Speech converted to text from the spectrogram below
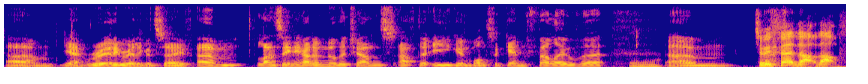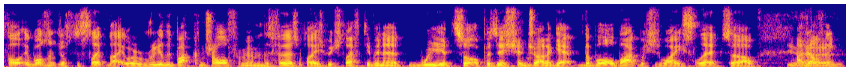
Um, yeah, really, really good save. Um, Lanzini had another chance after Egan once again fell over. Um, To be fair, that that fault, it wasn't just a slip. That it were really bad control from him in the first place, which left him in a weird sort of position trying to get the ball back, which is why he slipped. So I don't think.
